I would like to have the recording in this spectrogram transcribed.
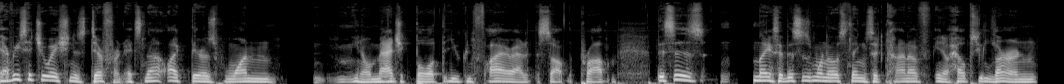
every situation is different. It's not like there's one you know magic bullet that you can fire at it to solve the problem. This is like I said, this is one of those things that kind of you know helps you learn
